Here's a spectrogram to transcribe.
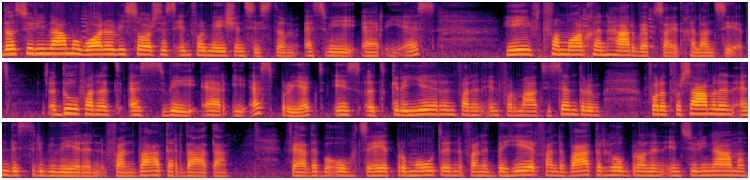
De Suriname Water Resources Information System, SWRIS, heeft vanmorgen haar website gelanceerd. Het doel van het SWRIS-project is het creëren van een informatiecentrum voor het verzamelen en distribueren van waterdata. Verder beoogt zij het promoten van het beheer van de waterhulpbronnen in Suriname.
